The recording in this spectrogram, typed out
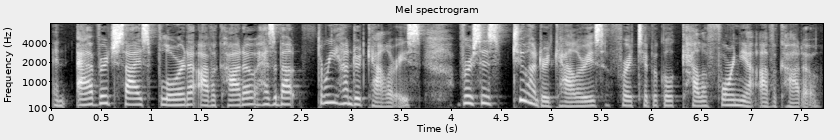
An average size Florida avocado has about 300 calories versus 200 calories for a typical California avocado.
